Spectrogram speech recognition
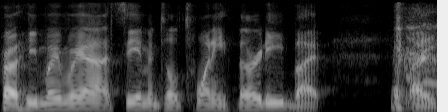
bro, you might, might not see him until 2030, but like,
